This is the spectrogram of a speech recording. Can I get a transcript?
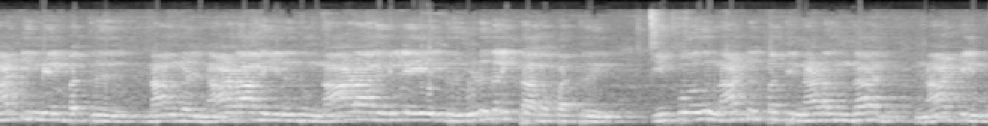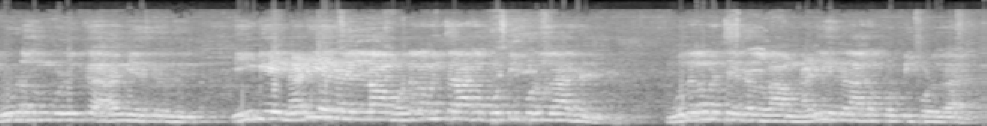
நாட்டின் மேல் பற்று நாங்கள் நாடாக இருந்தும் நாடாகவில்லையே என்று விடுதலைக்காக பற்று. இப்போது நாட்டுப்பற்றி நாடகம்தான் நாட்டில் ஊடகம் முழுக்க அரங்கேறுகிறது. இங்கே நடிகர்கள் எல்லாம் முதலமைச்சராக போட்டி போடுகிறார்கள். முதலமைச்சர்கள் எல்லாம் நடிகர்களாக போட்டி போடுகிறார்கள்.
